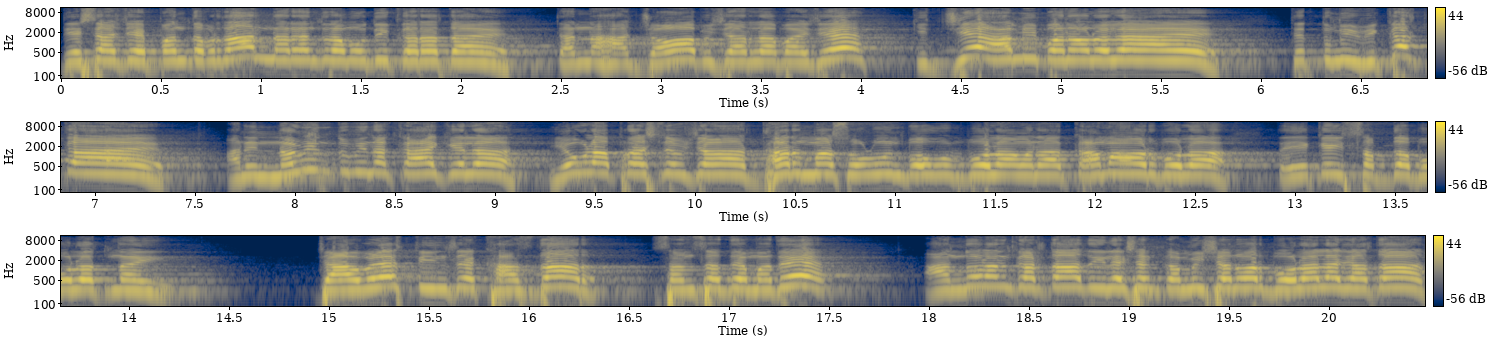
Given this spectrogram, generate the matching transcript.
देशाचे पंतप्रधान नरेंद्र मोदी करत आहे. त्यांना हा जवाब विचारला पाहिजे की जे आम्ही बनवलेलं आहे ते तुम्ही विकत काय आणि नवीन तुम्ही ना काय केलं? एवढा प्रश्न विचारा. धर्म सोडून बो- बोला म्हणा कामावर बोला. तर एकही शब्द बोलत नाही. ज्यावेळेस तीनशे खासदार संसदेमध्ये आंदोलन करतात इलेक्शन कमिशनवर बोलायला जातात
